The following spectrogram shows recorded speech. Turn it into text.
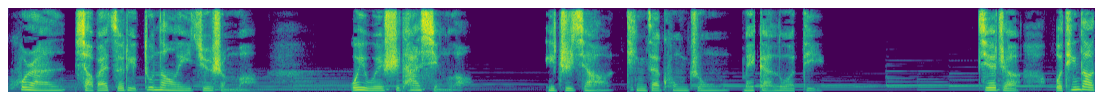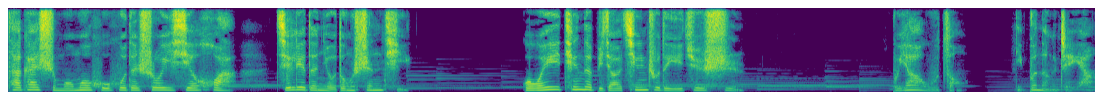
忽然，小白嘴里嘟囔了一句什么，我以为是他醒了。一只脚停在空中，没敢落地。接着，我听到他开始模模糊糊地说一些话，激烈地扭动身体。我唯一听得比较清楚的一句是：“不要，吴总，你不能这样。”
